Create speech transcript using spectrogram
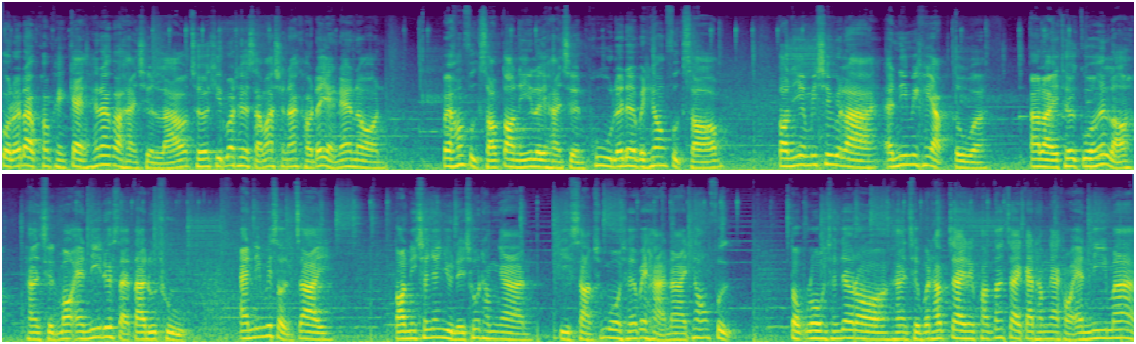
กดระดับความแข็งแกร่งให้ได้กว่าหานเฉินแล้ว เธอคิดว่าเธอสามารถชนะเขาได้อย่างแน่นอน ไปห้องฝึกซ้อมตอนนี้เลยหานเฉินพูดและเดินไปที่ห้องฝึกซ้อม ตอนนี้ยังไม่ใช่เวลาแอนนี่ไม่ขยับตัว อะไรเธอกลัวงั้นเหรอหานเฉินมองแอนนี่ด้วยสายตาดูถูกแอนนี่ไม่สนใจ ตอนนี้ฉันยังอยู่ในช่วงทำงาน อีก 3 ชั่วโมงฉันจะไปหานายที่ห้องฝึก ตกลงฉันจะรอหานเฉินประทับใจในความตั้งใจการทำงานของแอนนี่มาก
